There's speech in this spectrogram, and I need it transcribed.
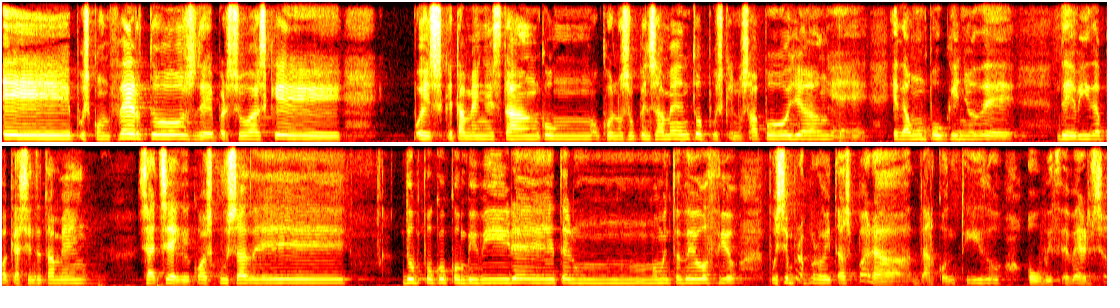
eh, pues concertos de persoas que pois pues, que tamén están con, con o noso pensamento, pois pues, que nos apoian e, e dan un pouquiño de, de vida para que a xente tamén se achegue coa excusa de de un pouco convivir e ter un momento de ocio, pois sempre aproveitas para dar contido ou viceversa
